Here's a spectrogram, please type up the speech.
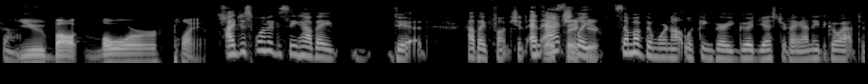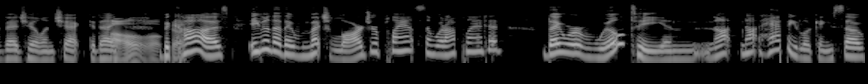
some. you bought more plants. I just wanted to see how they did, how they functioned. And Go actually, figure. some of them were not looking very good yesterday. I need to go out to Veg Hill and check today oh, okay. because even though they were much larger plants than what I planted, they were wilty and not not happy looking. So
